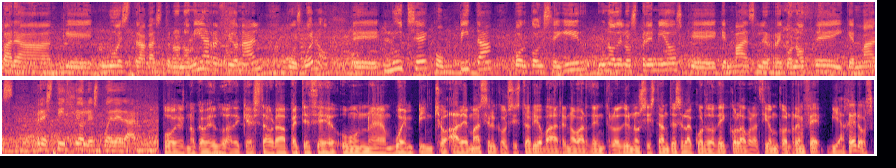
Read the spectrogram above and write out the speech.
para que nuestra gastronomía regional, pues bueno, eh, luche, compita por conseguir uno de los premios que, que más les reconoce y que más prestigio les puede dar. Pues no cabe duda de que hasta ahora apetece un eh, buen pincho. Además, el consistorio va a renovar dentro de unos instantes el acuerdo de colaboración con Renfe Viajeros.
